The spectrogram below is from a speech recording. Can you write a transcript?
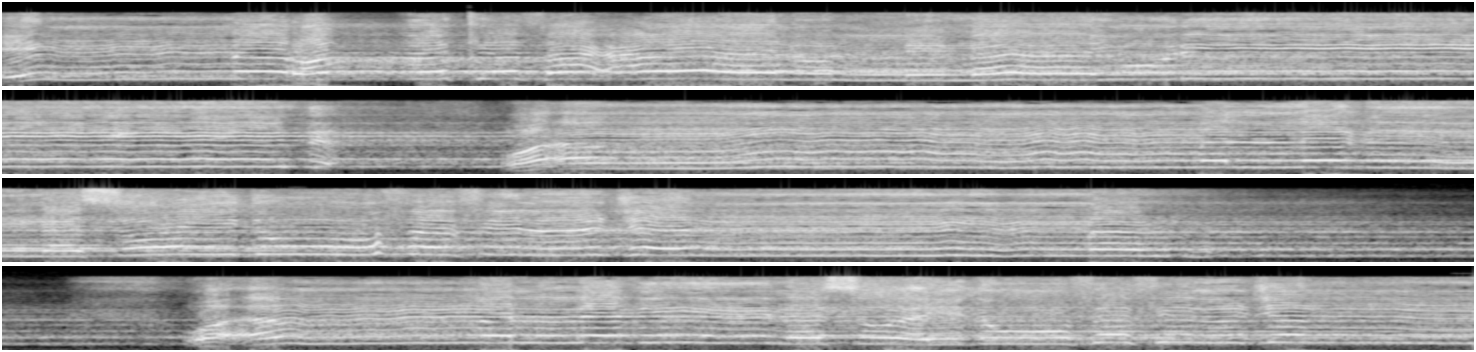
إن ربك فعال لما يريد. وأما الذين سعدوا وأما الذين سعدوا ففي الجنة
